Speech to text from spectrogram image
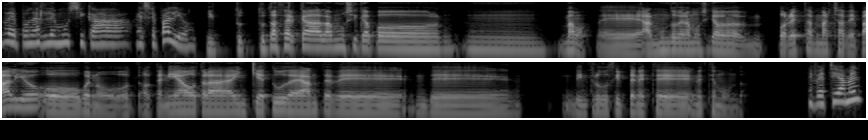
de ponerle música a ese palio. ¿Y tú, te acercas a la música por, mm, vamos, eh, al mundo de la música por estas marchas de palio o bueno, o, tenía otras inquietudes antes de, de introducirte en este, en este mundo? Efectivamente,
